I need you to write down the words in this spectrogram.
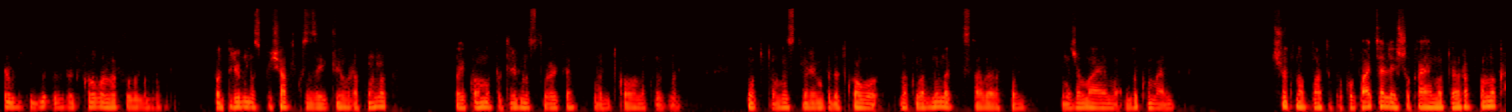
Щоб зробити додатково накладну. Потрібно спочатку зайти в рахунок, по якому потрібно створити додаткову накладну. Тобто ми створюємо додаткову накладну на підставі рахунку. Нажимаємо документ. Счет на оплату покупателя і шукаємо той рахунок,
